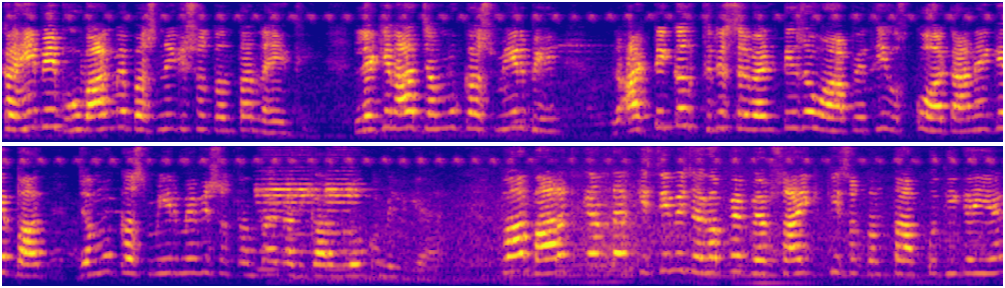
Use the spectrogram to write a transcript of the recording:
कहीं भी भूभाग में बसने की स्वतंत्रता नहीं थी। लेकिन आज जम्मू कश्मीर भी आर्टिकल 370 जो वहाँ पे थी, उसको हटाने के बाद जम्मू कश्मीर में भी स्वतंत्रता का अधिकार हम लोगों को मिल गया है। तो आप भारत के अंदर किसी भी जगह पे व्यवसाय की स्वतंत्रता आपको दी गई है।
